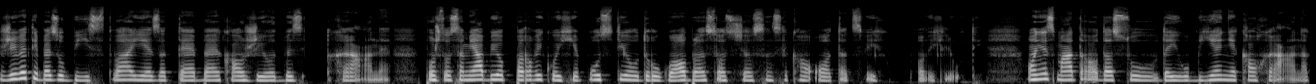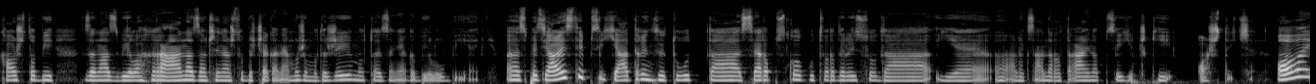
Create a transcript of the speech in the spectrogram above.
živeti bez ubistva je za tebe kao život bez hrane. Pošto sam ja bio prvi koji ih je pustio u drugu oblast, osjećao sam se kao otac svih ovih ljudi. On je smatrao da su da je ubijanje kao hrana, kao što bi za nas bila hrana, znači nešto bez čega ne možemo da živimo, to je za njega bilo ubijanje. Specijalisti psihijatra instituta Srpskog utvrdili su da je Aleksandar trajno psihički oštićen. Ovaj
